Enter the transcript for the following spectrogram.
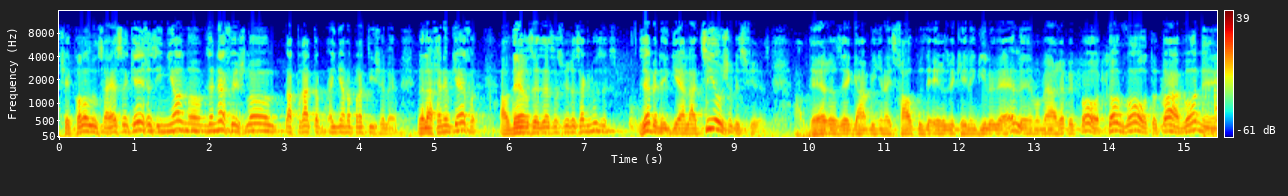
שכל הלוס העשר ככס עניונו זה נפש, לא הפרט, העניין הפרטי שלהם. ולכן הם כאחד. על דרך זה זה עשר ספירס הגנוזס. זה בנגיע לציור שבספירס. על דרך זה גם בעניין הישחלקוס דארז וכלים גילוי והלם, אומר הרב פה, אותו וורט, אותו עוונה,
